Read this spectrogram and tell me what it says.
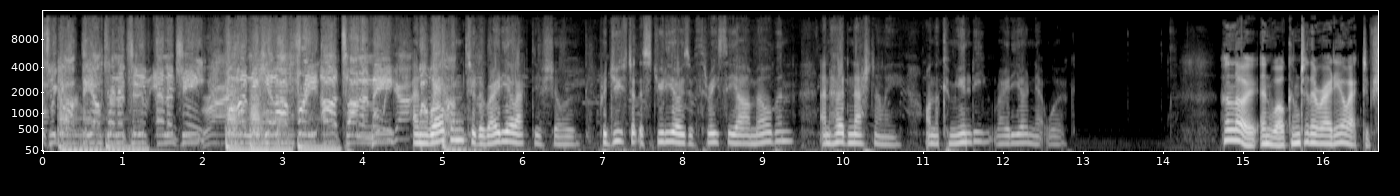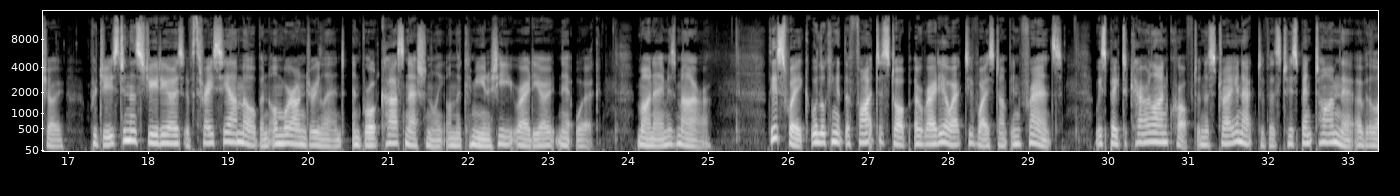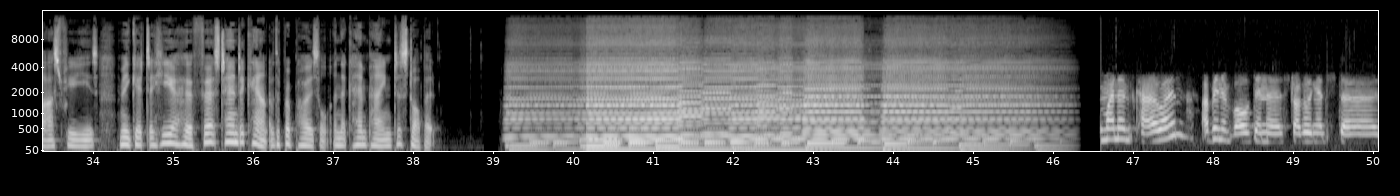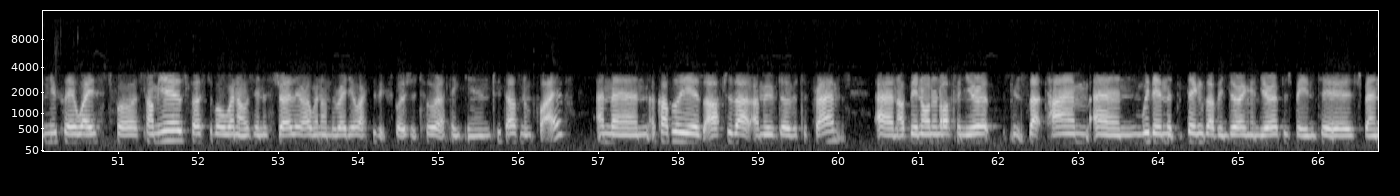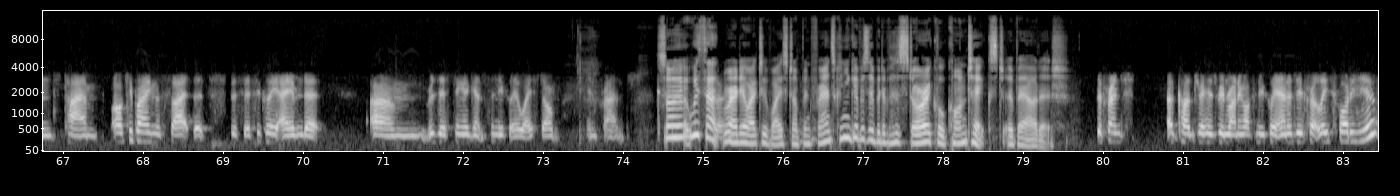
Cause we got the alternative energy. For nuclear free autonomy. And welcome to the Radioactive Show, produced at the studios of 3CR Melbourne and heard nationally on the Community Radio Network. Hello, and welcome to the Radioactive Show, produced in the studios of 3CR Melbourne on Wurundjeri land and broadcast nationally on the Community Radio Network. My name is Mara. This week, we're looking at the fight to stop a radioactive waste dump in France. We speak to Caroline Croft, an Australian activist who spent time there over the last few years, and we get to hear her first hand account of the proposal and the campaign to stop it. My name's Caroline. I've been involved in the struggle against uh, nuclear waste for some years. First of all, when I was in Australia, I went on the radioactive exposure tour, I think in 2005. And then a couple of years after that, I moved over to France. And I've been on and off in Europe since that time. And within the things I've been doing in Europe has been to spend time occupying the site that's specifically aimed at um, resisting against the nuclear waste dump in France. So, with that So- radioactive waste dump in France, can you give us a bit of historical context about it? the French uh, country has been running off nuclear energy for at least 40 years.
